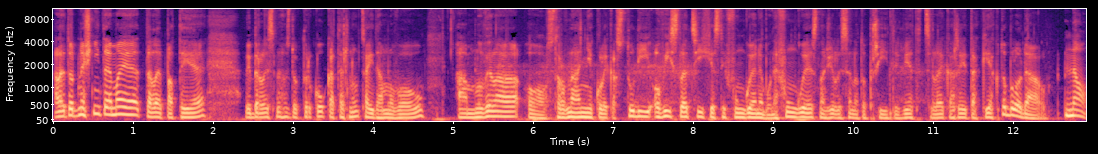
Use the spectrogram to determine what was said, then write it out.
Ale to dnešní téma je telepatie. Vybrali jsme ho s doktorkou Kateřinou Cajdamlovou a mluvila o srovnání několika studií, o výsledcích, jestli funguje nebo nefunguje, snažili se na to přijít i vědci, lékaři, tak jak to bylo dál? No,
